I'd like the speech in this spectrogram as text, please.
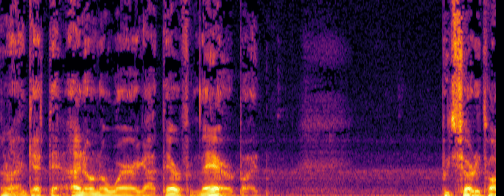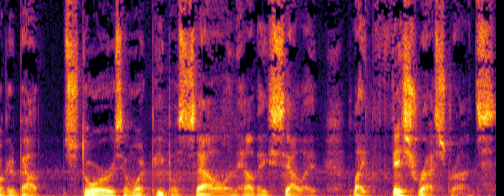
And I get that. I don't know where I got there from there, but we started talking about stores and what people sell and how they sell it, like fish restaurants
